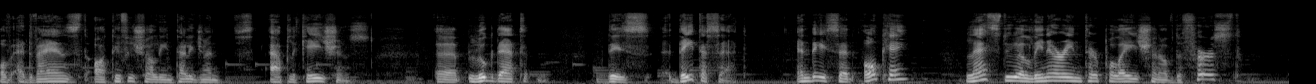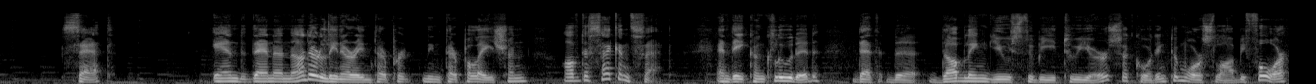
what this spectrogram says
of advanced artificial intelligence applications, uh, looked at this data set and they said, okay, let's do a linear interpolation of the first set and then another linear interpolation of the second set. And they concluded that the doubling used to be two years, according to Moore's law before,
